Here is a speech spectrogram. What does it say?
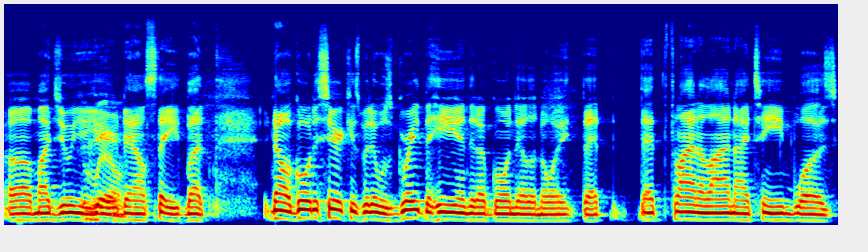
uh, my junior year Well. downstate, but no, go to Syracuse. But it was great that he ended up going to Illinois. That that Flying Illini team was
